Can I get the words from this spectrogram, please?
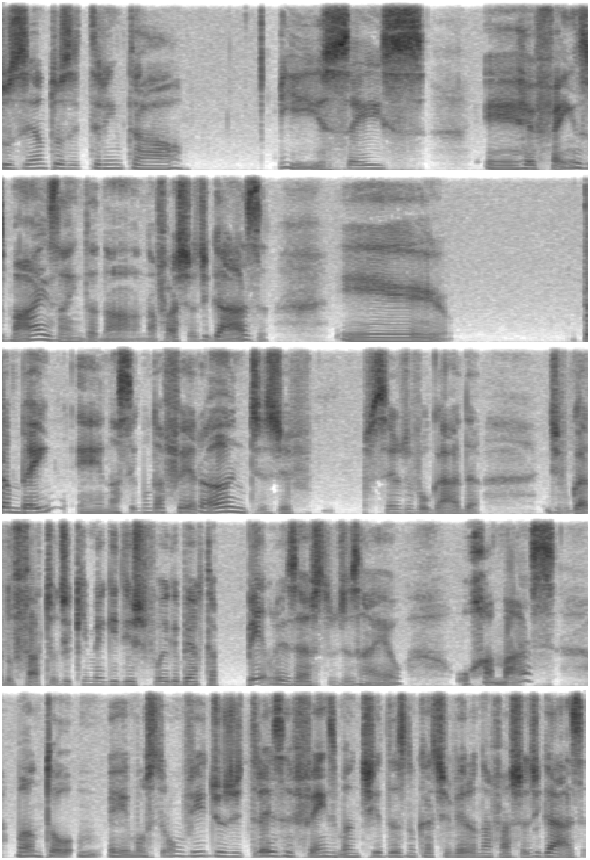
236 eh, reféns mais ainda na, na faixa de Gaza. Eh, também eh, na segunda-feira, antes de ser divulgada divulgado o fato de que Megiddish foi liberta pelo exército de Israel, o Hamas mantou, mostrou um vídeo de três reféns mantidas no cativeiro na faixa de Gaza.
